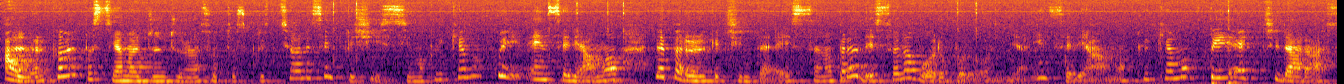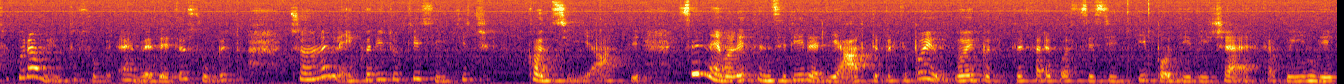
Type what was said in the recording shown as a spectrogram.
Allora, come possiamo aggiungere una sottoscrizione? Semplicissimo, clicchiamo qui e inseriamo le parole che ci interessano. Per adesso lavoro Bologna, inseriamo, clicchiamo qui e ci darà sicuramente subito, e vedete subito, c'è un elenco di tutti i siti consigliati. Se ne volete inserire di altri, perché poi voi potete fare qualsiasi tipo di ricerca, quindi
